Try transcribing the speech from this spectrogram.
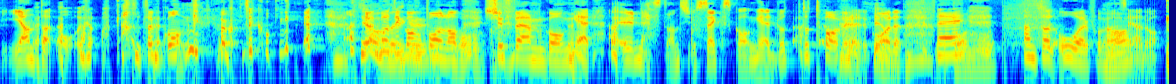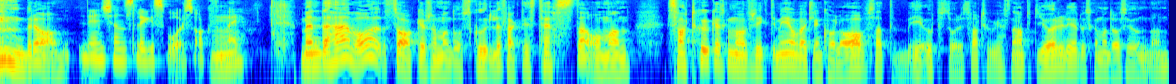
I antal, oh, antal gånger jag har gått igång. Jag Ja, har men gått det igång på honom Åh. 25 gånger, nästan 26 gånger. Då, då tar vi det rekordet. Ja, Nej, 12 år. antal år får vi Ja. säga då. Bra. Det är en känslig, svår sak för mig. Men det här var saker som man då skulle faktiskt testa. Om man, svartsjuka ska man vara försiktig med och verkligen kolla av så att det uppstår svartsjuka snabbt. Gör det det, då ska man dra sig undan.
